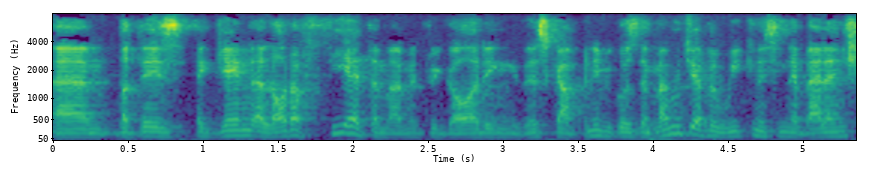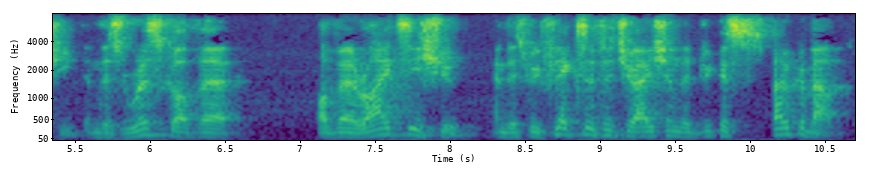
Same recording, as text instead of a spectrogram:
Um, but there's again a lot of fear at the moment regarding this company because the moment you have a weakness in the balance sheet and this risk of a of a rights issue and this reflexive situation that Drikus spoke about,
